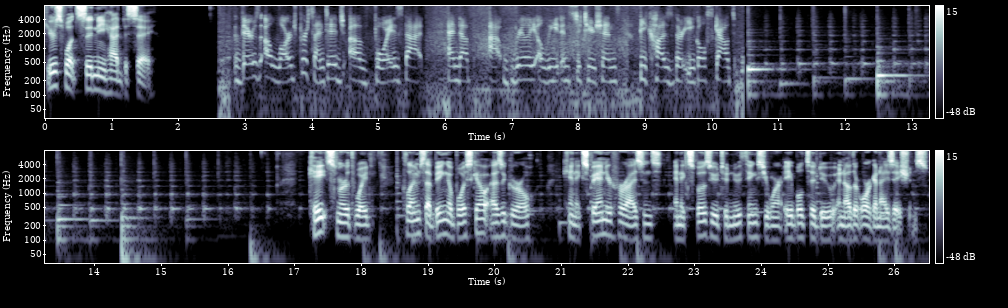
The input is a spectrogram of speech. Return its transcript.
Here's what Sydney had to say. There's a large percentage of boys that end up at really elite institutions because they're Eagle Scouts. Kate Smurthwaite claims that being a Boy Scout as a girl can expand your horizons and expose you to new things you weren't able to do in other organizations.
